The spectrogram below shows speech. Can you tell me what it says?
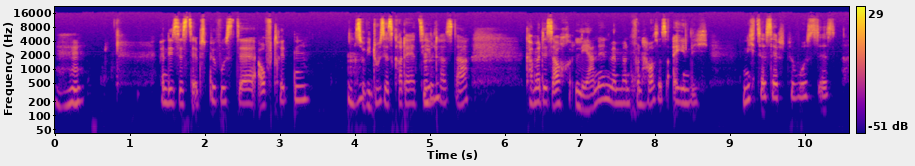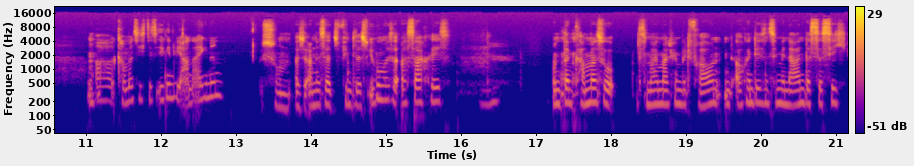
Mhm. Kann dieses selbstbewusste Auftreten, Mhm. so wie du es jetzt gerade erzählt Mhm. hast, da, kann man das auch lernen, wenn man von Haus aus eigentlich nicht sehr selbstbewusst ist? Mhm. Äh, kann man sich das irgendwie aneignen? Schon. Also einerseits finde ich, dass Übung eine Sache ist. Und dann kann man so, das mache ich manchmal mit Frauen, und auch in diesen Seminaren, dass sie sich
